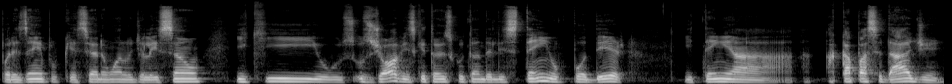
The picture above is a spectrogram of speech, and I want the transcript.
por exemplo, que esse ano é um ano de eleição, e que os, os jovens que estão escutando eles têm o poder e têm a, a capacidade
